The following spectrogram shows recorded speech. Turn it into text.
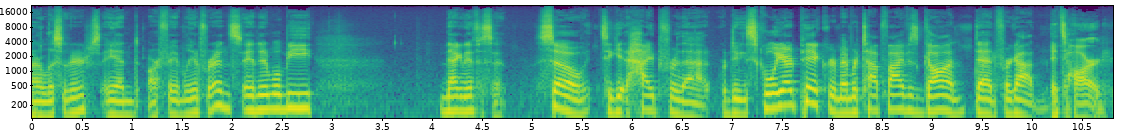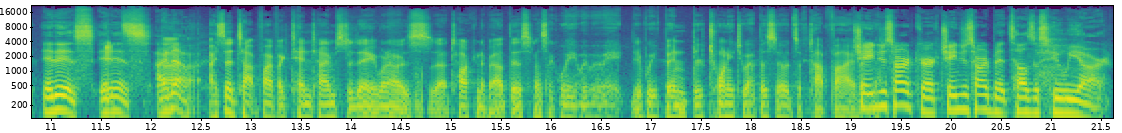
our listeners, and our family and friends, and it will be magnificent. So to get hype for that, we're doing schoolyard pick. Remember, top five is gone, dead, forgotten. It's hard. It is. It It's, is. I know. uh, I said top five like 10 times today when I was uh, talking about this. And I was like, wait, wait, wait, wait. If We've been through 22 episodes of top five. Change is hard, Kirk. Change is hard, but it tells us who we are.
